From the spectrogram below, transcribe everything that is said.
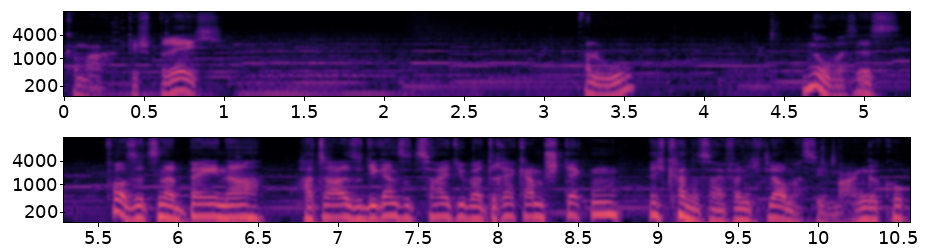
komm mal. Gespräch. Hallo? No, was ist? Vorsitzender Boehner hatte also die ganze Zeit über Dreck am Stecken. Ich kann das einfach nicht glauben. Hast du ihn mal angeguckt?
